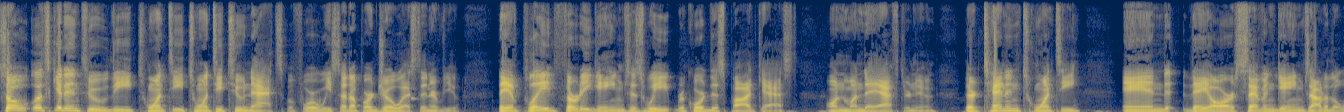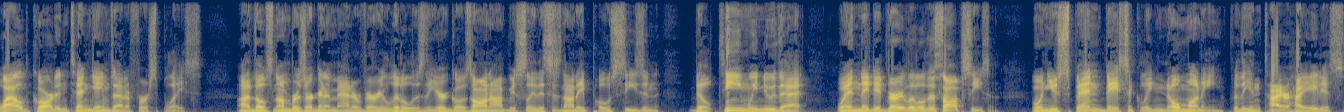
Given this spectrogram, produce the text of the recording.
So let's get into the 2022 Nats before we set up our Joe West interview. They have played 30 games as we record this podcast on Monday afternoon. They're 10 and 20, and they are seven games out of the wild card and 10 games out of first place. Uh, those numbers are going to matter very little as the year goes on. Obviously, this is not a postseason built team. We knew that when they did very little this offseason. When you spend basically no money for the entire hiatus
